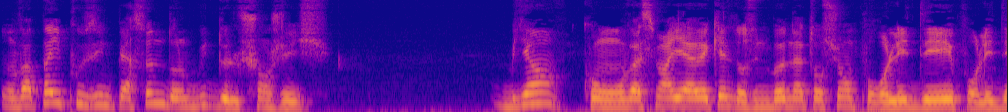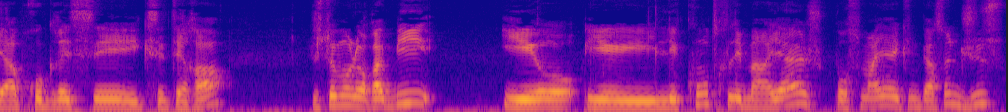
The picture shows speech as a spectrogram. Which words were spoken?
On va pas épouser une personne dans le but de le changer. Bien qu'on va se marier avec elle dans une bonne intention pour l'aider, pour l'aider à progresser, etc. Justement, le Rabbi, il, il est contre les mariages pour se marier avec une personne juste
